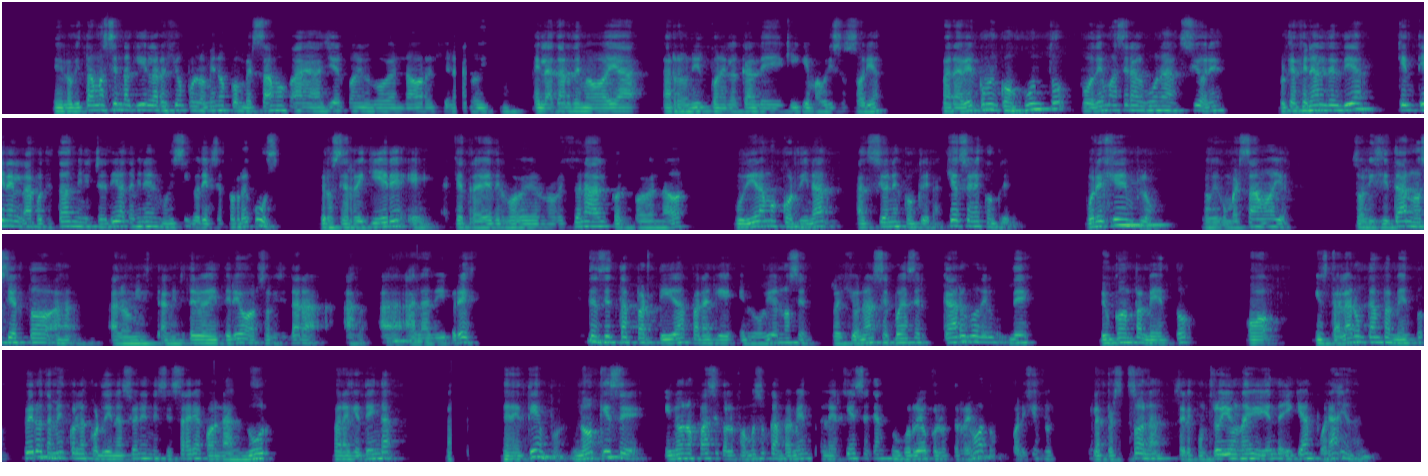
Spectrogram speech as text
Eh, lo que estamos haciendo aquí en la región, por lo menos conversamos ayer con el gobernador regional, hoy en la tarde me voy a, reunir con el alcalde de Iquique, Mauricio Soria, para ver cómo en conjunto podemos hacer algunas acciones, porque al final del día, quien tiene la potestad administrativa también es el municipio, tiene ciertos recursos, pero se requiere eh, que a través del gobierno regional, con el gobernador, pudiéramos coordinar acciones concretas. ¿Qué acciones concretas? Por ejemplo, lo que conversamos solicitar, ¿no es cierto?, a, al Ministerio del Interior, solicitar a, a, la DIPRES ciertas partidas para que el gobierno regional se pueda hacer cargo de, de, un campamento o instalar un campamento, pero también con las coordinaciones necesarias con ACNUR para que tenga en el tiempo, no que se, y no nos pase con los famosos campamentos de emergencia que han ocurrido con los terremotos. Por ejemplo, las personas se les construye una vivienda y quedan por años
